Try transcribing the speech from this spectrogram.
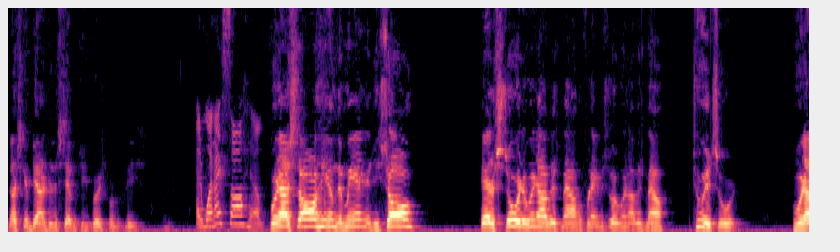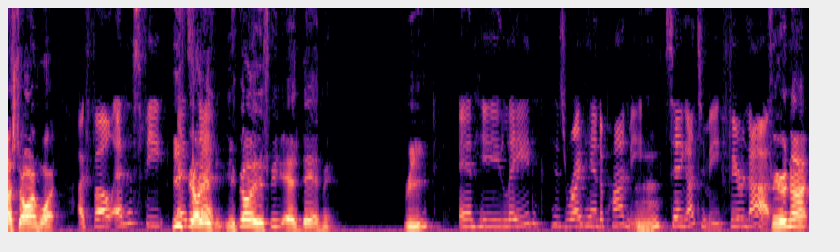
Now skip down to the 17th verse for me, please. And when I saw him, When I saw him, the man that he saw had a sword that went out of his mouth, a flaming sword went out of his mouth, two-edged sword. When I saw him, what? I fell at his feet He as fell, dead. at, he fell at his feet as dead man. Read. And he laid his right hand upon me, Mhm. saying unto me, Fear not, Fear not,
